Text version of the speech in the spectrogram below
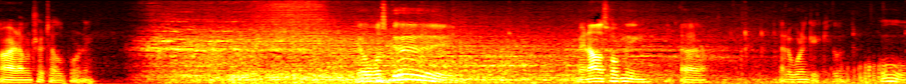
Alright, I'm gonna try teleporting. Yo, what's good? Man, I was hoping uh, that I wouldn't get killed. Ooh.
